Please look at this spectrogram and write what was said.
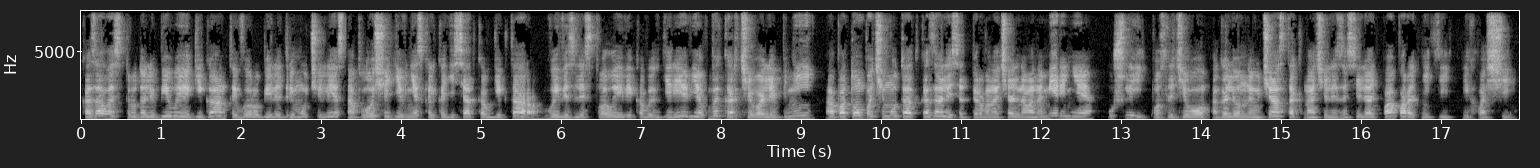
Казалось, трудолюбивые гиганты вырубили дремучий лес на площади в несколько десятков гектаров, вывезли стволы вековых деревьев, выкорчевали пни, а потом почему-то отказались от первоначального намерения, ушли, после чего оголенный участок начали заселять папоротники и хвощи.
